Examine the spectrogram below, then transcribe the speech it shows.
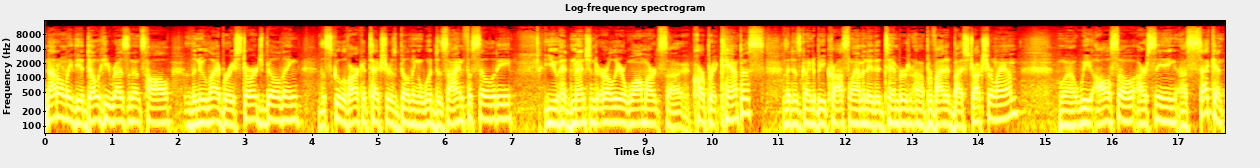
not only the Adohi Residence Hall, the new library storage building, the School of Architecture is building a wood design facility. You had mentioned earlier Walmart's uh, corporate campus that is going to be cross laminated timber uh, provided by Structurlam. Well, we also are seeing a second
